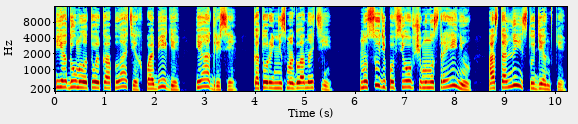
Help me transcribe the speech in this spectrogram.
Я думала только о платьях, побеге и адресе, который не смогла найти. Но, судя по всеобщему настроению, остальные студентки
